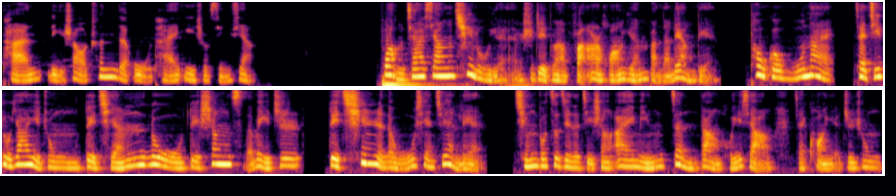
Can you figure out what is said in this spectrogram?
谈李少春的舞台艺术形象。望家乡去路远是这段反二黄原版的亮点。透过无奈，在极度压抑中，对前路、对生死的未知。对亲人的无限眷恋，情不自禁的几声哀鸣震荡回响在旷野之中，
